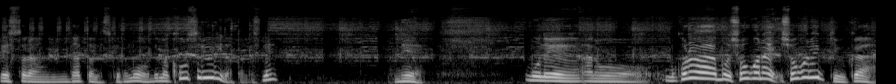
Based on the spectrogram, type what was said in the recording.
レストランだったんですけどもで、まあ、コース料理だったんですね。でもうねあのもうこれはもうしょうがないしょうがないっていうか、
